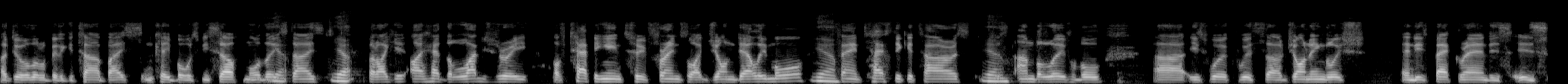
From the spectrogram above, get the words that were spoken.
I do a little bit of guitar, bass, and keyboards myself more these days. yeah, But I get I had the luxury of tapping into friends like John Dallimore, yeah, fantastic guitarist, Yeah. just unbelievable. Uh, he's worked with uh, John English, and his background is is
